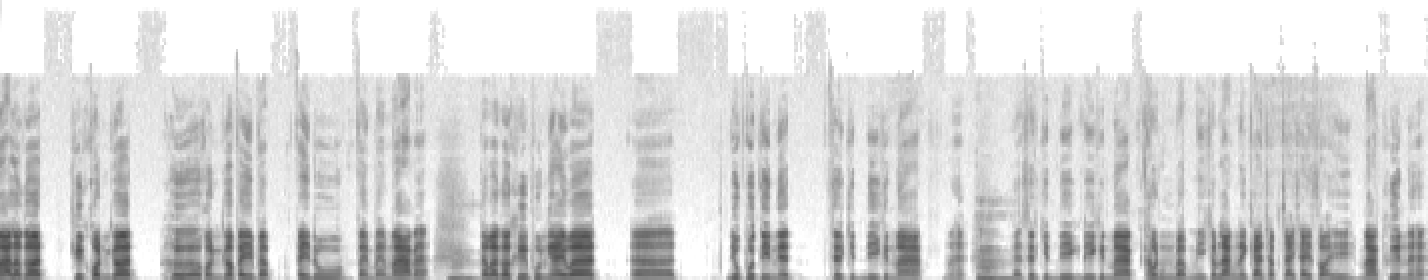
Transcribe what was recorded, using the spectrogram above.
มาแล้วก็คือคนก็เห่อคนก็ไปแบบไปดูไปไปมากอะอืมแต่ว่าก็คือพูดง่ายว่าเอ่อยุคปูตินเนี่ย เศรษฐกิจดีขึ้นมากนะฮะอืมเศรษฐกิจดีดีขึ้นมากครับคนผมแบบมีกำลังในการฉับจ่ายใช้สอยมากขึ้นนะฮะ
